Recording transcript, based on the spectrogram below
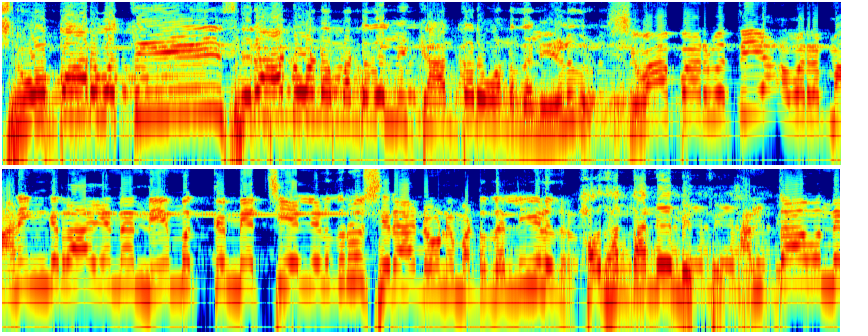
ಶಿವಪಾರ್ವತಿ ಸಿರಾಡೋಣ ಮಠದಲ್ಲಿ ಕಾಂತರವನದಲ್ಲಿ ಇಳಿದ್ರು. ಶಿವಪಾರ್ವತಿ ಅವರ ಮಹಲಿಂಗರಾಯನ ನೇಮಕ್ಕೆ ಮೆಚ್ಚಿಯಲ್ಲಿ ಇಳಿದ್ರು ಸಿರಾಡೋಣ ಮಠದಲ್ಲಿ ಇಳಿದ್ರು. ಹೌದು ಅಂತ ನೇಮಿತ್ ಇತ್ತು ಅಂತ ಒಂದು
